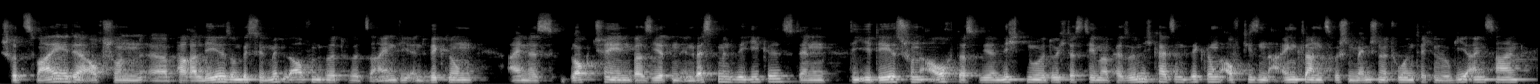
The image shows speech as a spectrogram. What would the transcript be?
Schritt zwei, der auch schon äh, parallel so ein bisschen mitlaufen wird, wird sein, die Entwicklung eines Blockchain-basierten Investment-Vehikels. Denn die Idee ist schon auch, dass wir nicht nur durch das Thema Persönlichkeitsentwicklung auf diesen Einklang zwischen Mensch, Natur und Technologie einzahlen,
